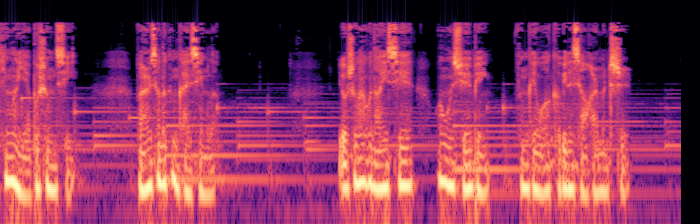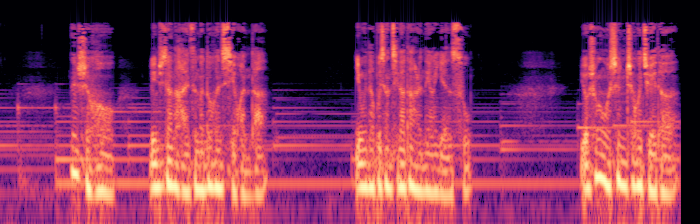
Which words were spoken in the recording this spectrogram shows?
听了也不生气，反而笑得更开心了。有时候还会拿一些旺旺雪饼分给我和隔壁的小孩们吃。那时候，邻居家的孩子们都很喜欢他，因为他不像其他大人那样严肃。有时候我甚至会觉得，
